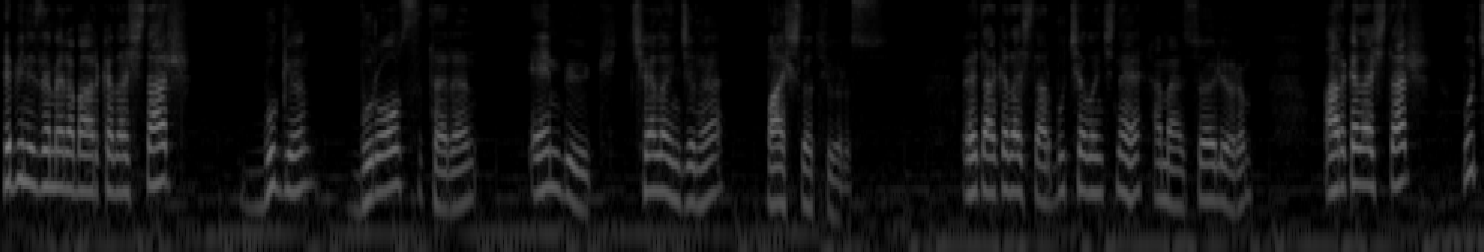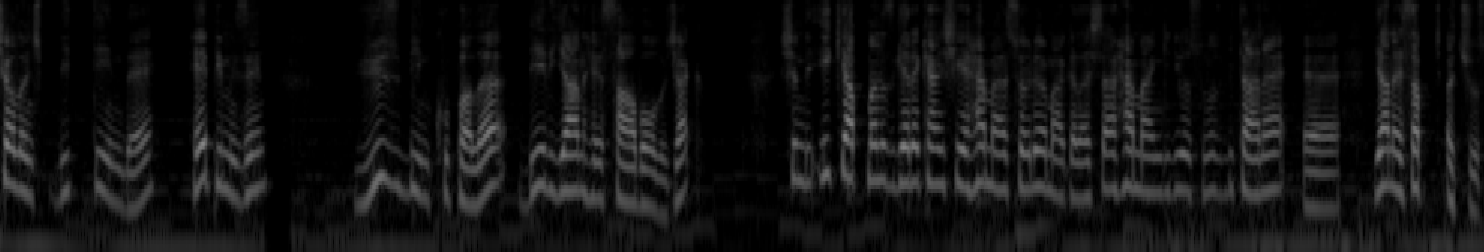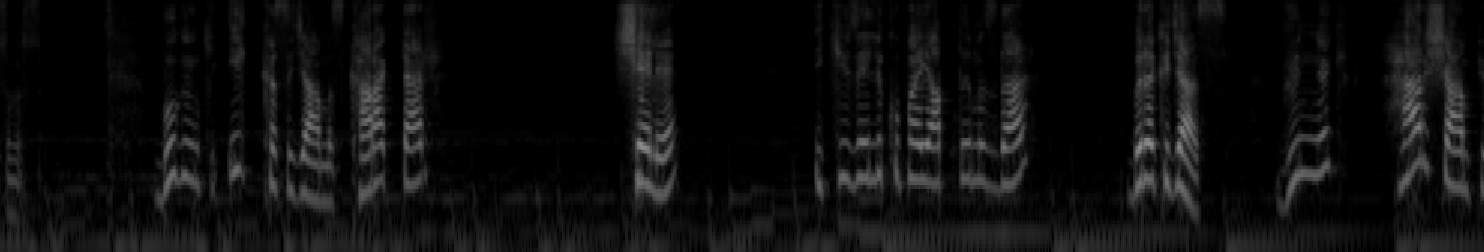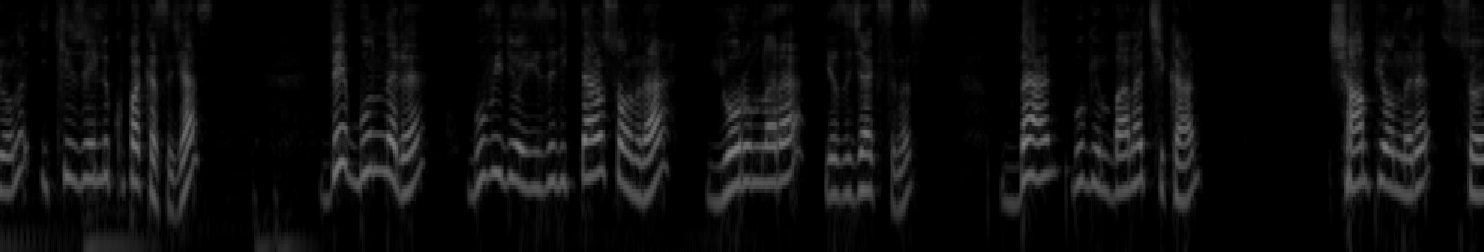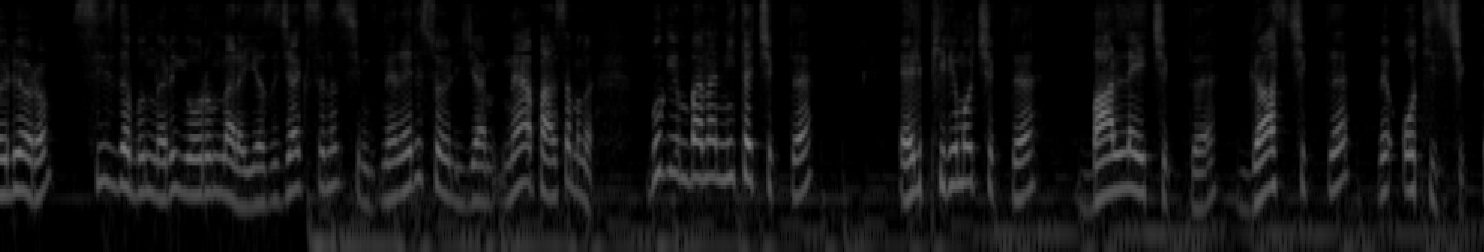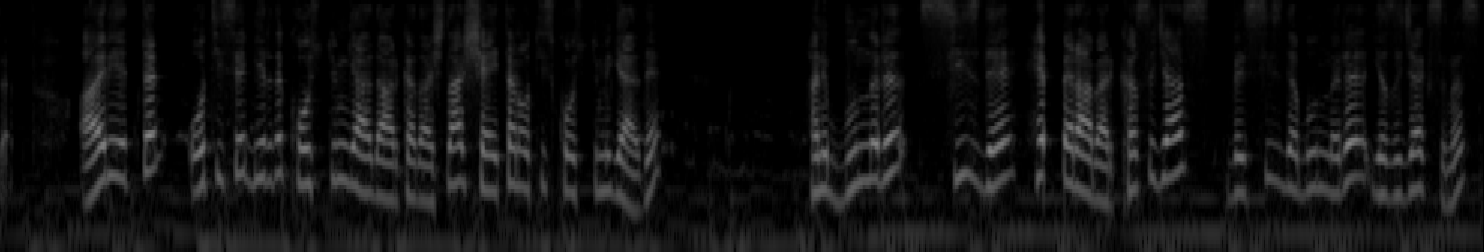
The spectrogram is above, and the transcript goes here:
Hepinize merhaba arkadaşlar. Bugün Brawl Star'ın en büyük challenge'ını başlatıyoruz. Evet arkadaşlar bu challenge ne? Hemen söylüyorum. Arkadaşlar bu challenge bittiğinde hepimizin 100.000 kupalı bir yan hesabı olacak. Şimdi ilk yapmanız gereken şeyi hemen söylüyorum arkadaşlar. Hemen gidiyorsunuz bir tane e, yan hesap açıyorsunuz. Bugünkü ilk kasacağımız karakter Shelly 250 kupa yaptığımızda bırakacağız. Günlük her şampiyonu 250 kupa kasacağız. Ve bunları bu videoyu izledikten sonra yorumlara yazacaksınız. Ben bugün bana çıkan şampiyonları söylüyorum. Siz de bunları yorumlara yazacaksınız. Şimdi neleri söyleyeceğim, ne yaparsam onu. Bugün bana Nita çıktı. El Primo çıktı. Barley çıktı. Gaz çıktı ve Otis çıktı. Ayrıyetten Otis'e bir de kostüm geldi arkadaşlar. Şeytan Otis kostümü geldi. Hani bunları siz de hep beraber kasacağız ve siz de bunları yazacaksınız.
